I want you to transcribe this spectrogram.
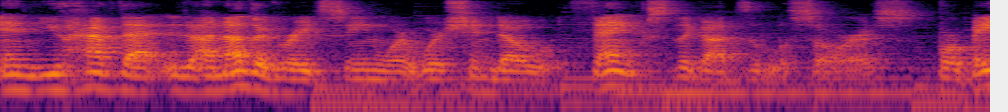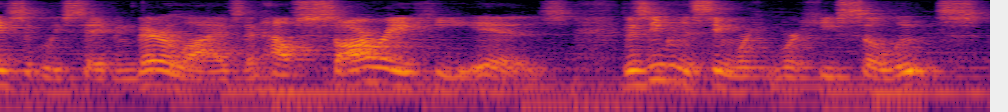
And you have that another great scene where, where Shindo thanks the Godzillasaurus for basically saving their lives and how sorry he is. There's even a scene where, where he salutes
